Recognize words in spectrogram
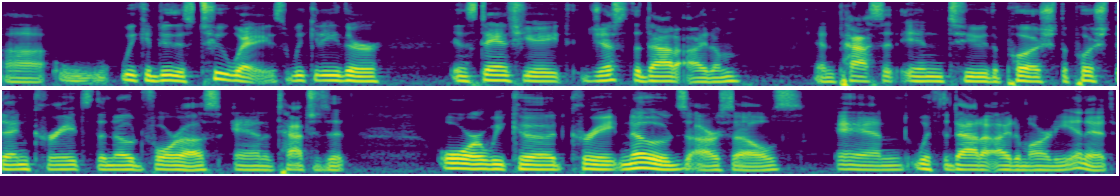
Uh, we could do this two ways. We could either instantiate just the data item and pass it into the push. The push then creates the node for us and attaches it. Or we could create nodes ourselves and with the data item already in it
